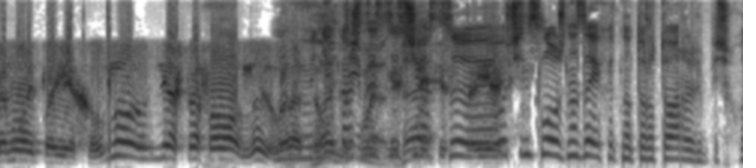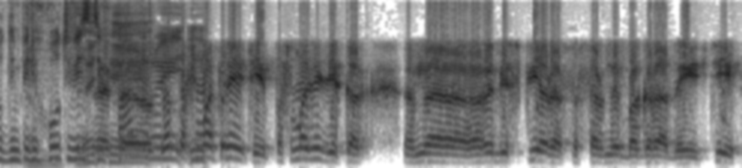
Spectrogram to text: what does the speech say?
домой поехал. Ну, не оштрафовал, ну и ладно. Мне кажется, можно сейчас здесь э, очень сложно заехать на тротуар или пешеходный переход, везде Так, э, камеры. Да и- посмотрите, посмотрите, как на Робеспьера со стороны Баграда идти,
